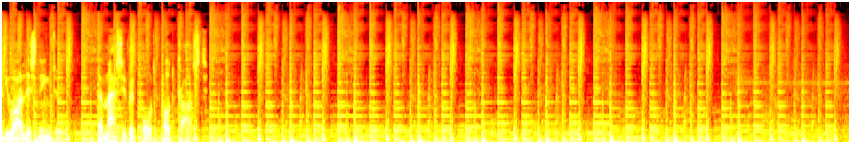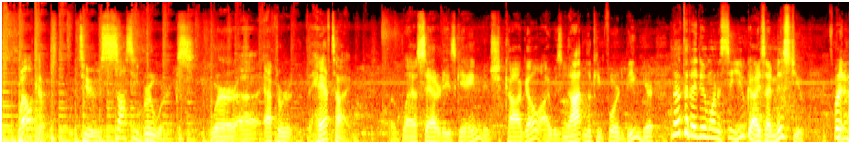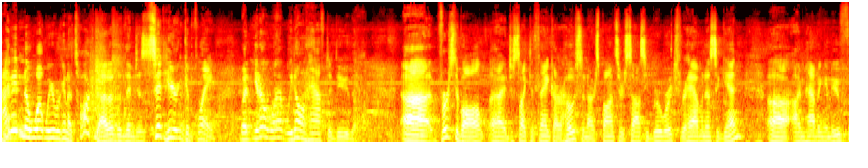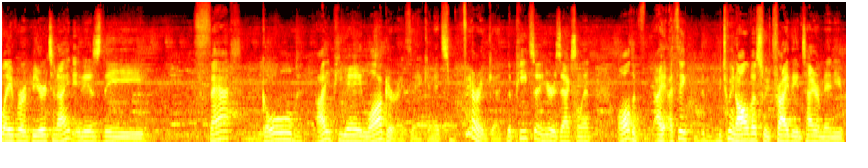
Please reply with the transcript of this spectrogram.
You are listening to the Massive Report podcast. Welcome to Saucy Brewworks, where uh, after the halftime of last Saturday's game in Chicago, I was not looking forward to being here. Not that I didn't want to see you guys, I missed you. But I didn't know what we were going to talk about other than just sit here and complain. But you know what? We don't have to do that. Uh, first of all, uh, I'd just like to thank our host and our sponsor, Saucy Brewworks, for having us again. Uh, I'm having a new flavor of beer tonight. It is the Fat Gold IPA lager, I think, and it's very good. The pizza here is excellent. All the, I, I think between all of us, we've tried the entire menu.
